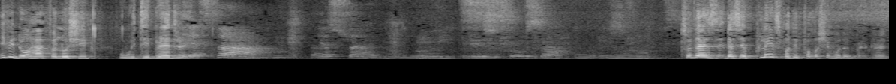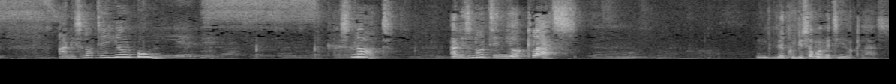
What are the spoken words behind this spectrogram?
if you don't have fellowship with the brethren. Yes, sir. Yes, sir. You know it. It's true, sir. So there's there's a place for the fellowship with the brethren, and it's not in your room. Yes. It's not, and it's not in your class. There could be some of it in your class.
